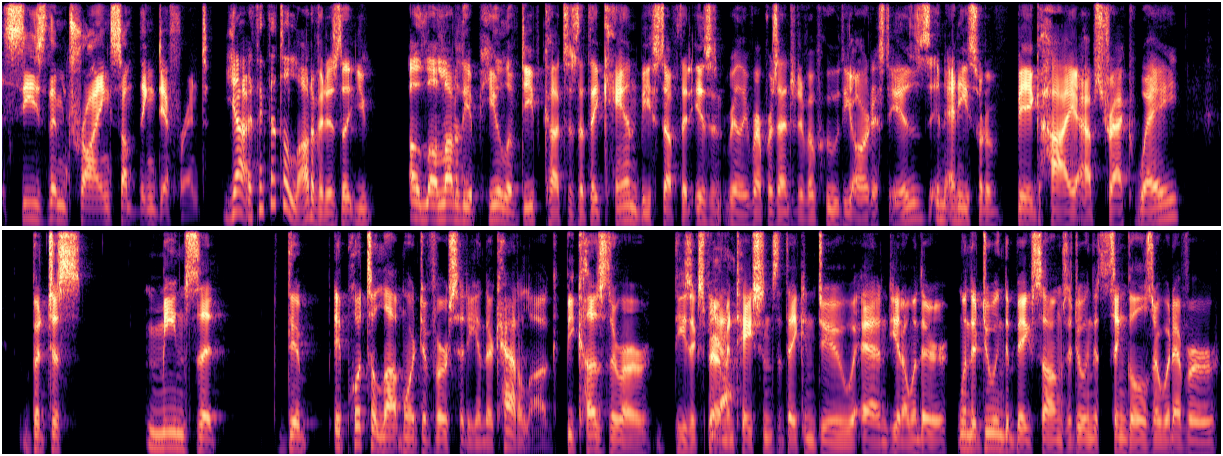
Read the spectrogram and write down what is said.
sees them trying something different. yeah, I think that's a lot of it. Is that you. A, a lot of the appeal of deep cuts is that they can be stuff that isn't really representative of who the artist is in any sort of big, high, abstract way, but just means that the it puts a lot more diversity in their catalog because there are these experimentations that they can do. And you know when they're when they're doing the big songs or doing the singles or whatever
